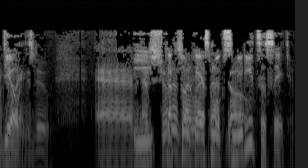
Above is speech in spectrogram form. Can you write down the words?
сделать. И как только я смог смириться с этим,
